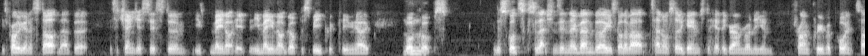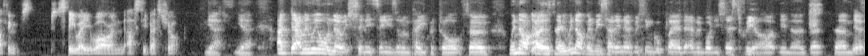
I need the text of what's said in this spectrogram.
he's probably going to start there, but it's a change of system. He may not hit. He may not go up to speed quickly. You know, World mm. Cups, the squad selections in November. He's got about ten or so games to hit the ground running and try and prove a point. So I think see where you are and that's the best shot. Yes, yeah. I, I, mean, we all know it's silly season and paper talk, so we're not. Yeah. As I say, we're not going to be selling every single player that everybody says we are. You know, but um, yeah,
